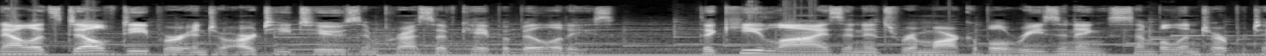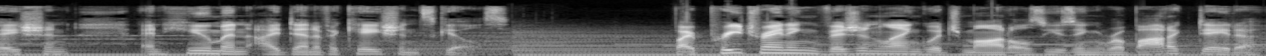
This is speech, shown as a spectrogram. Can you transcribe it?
Now let's delve deeper into RT2's impressive capabilities. The key lies in its remarkable reasoning, symbol interpretation, and human identification skills. By pre-training vision language models using robotic data,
